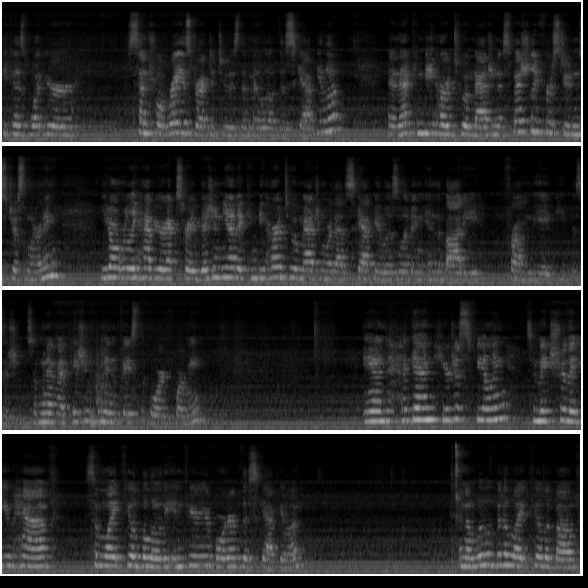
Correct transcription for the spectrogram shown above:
because what your central ray is directed to is the middle of the scapula and that can be hard to imagine, especially for students just learning. You don't really have your x-ray vision yet. It can be hard to imagine where that scapula is living in the body from the AP position. So I'm going to have my patient come in and face the board for me. And again, you're just feeling to make sure that you have some light field below the inferior border of the scapula and a little bit of light field above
